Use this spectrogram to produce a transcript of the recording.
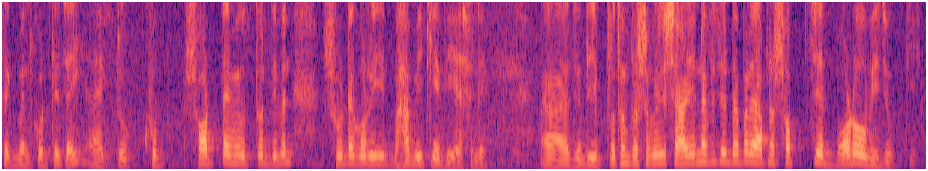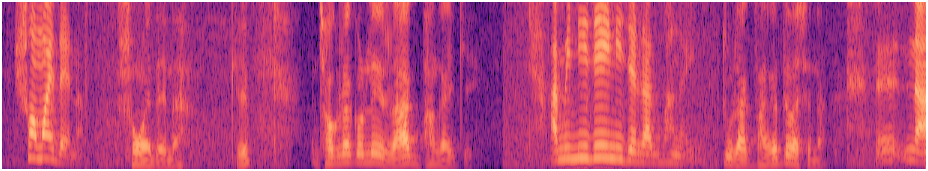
সেগমেন্ট করতে চাই আর একটু খুব শর্ট টাইমে উত্তর দিবেন। শুরুটা করি ভাবি কে দিয়ে আসলে। যদি প্রথম প্রশ্ন করি শাহরিন হাফিজের ব্যাপারে আপনার সবচেয়ে বড় অভিযোগ কি? সময় দেয় না। সময় দেয় না ওকে ঝগড়া করলে রাগ ভাঙায় কে? আমি নিজেই নিজের রাগ ভাঙাই। একটু রাগ ভাঙাতেও আসে না? না।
